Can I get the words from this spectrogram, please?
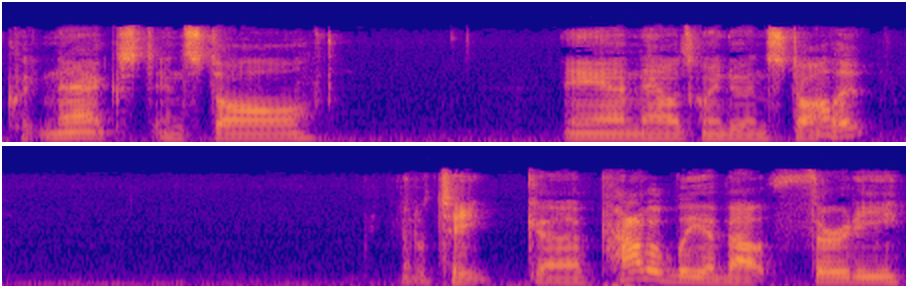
Click Next. Install. And now it's going to install it. It'll take uh, probably about 30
